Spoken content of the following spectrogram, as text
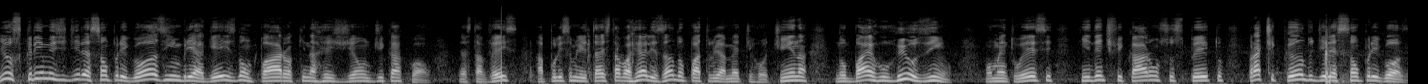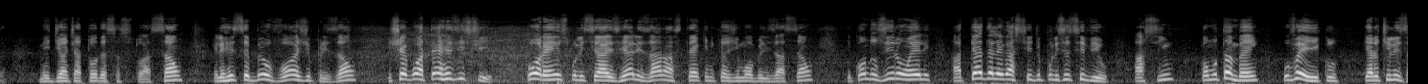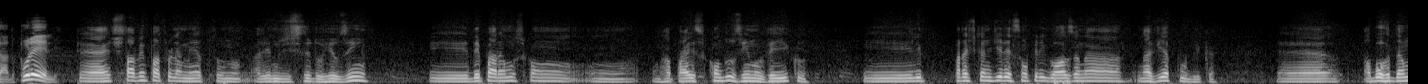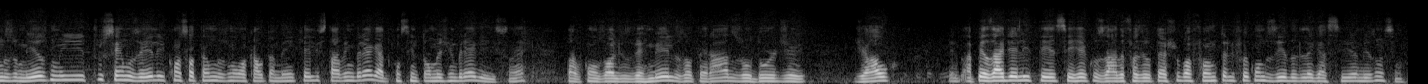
E os crimes de direção perigosa e embriaguez não param aqui na região de Cacol. Desta vez, a Polícia Militar estava realizando um patrulhamento de rotina no bairro Riozinho. Momento esse que identificaram um suspeito praticando direção perigosa. Mediante a toda essa situação, ele recebeu voz de prisão e chegou até a resistir. Porém, os policiais realizaram as técnicas de mobilização e conduziram ele até a delegacia de Polícia Civil, assim como também o veículo que era utilizado por ele. É, a gente estava em patrulhamento no, ali no distrito do Riozinho e deparamos com um, um, rapaz conduzindo um veículo e ele praticando direção perigosa na, na via pública. É, abordamos o mesmo e trouxemos ele e constatamos no local também que ele estava embriagado, com sintomas de embriaguez. Né? Estava com os olhos vermelhos, alterados, odor de, de álcool. Apesar de ele ter se recusado a fazer o teste do bafômetro, ele foi conduzido à delegacia mesmo assim.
